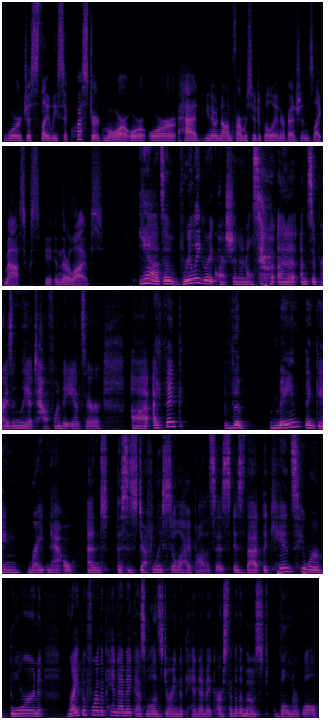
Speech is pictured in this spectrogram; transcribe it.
were just slightly sequestered more or or had, you know, non-pharmaceutical interventions like masks in their lives? Yeah, it's a really great question and also uh, unsurprisingly a tough one to answer. Uh, I think the main thinking right now, and this is definitely still a hypothesis, is that the kids who were born right before the pandemic as well as during the pandemic are some of the most vulnerable,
